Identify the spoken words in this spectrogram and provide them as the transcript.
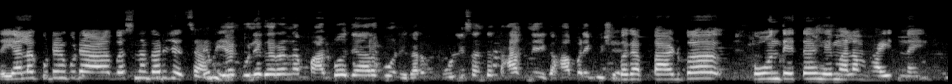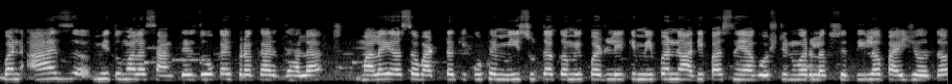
तर याला कुठे ना कुठे आळा बसणं गरजेचं आहे. नाही, या गुन्हेगारांना पाठबळ देणारा कोण आहे? कारण पोलिसांचा धाक नाही का? हा पण एक विषय आहे. बघा पाठबळ कोण देतं हे मला माहीत नाही. पण आज मी तुम्हाला सांगते जो काही प्रकार झाला मलाही असं वाटतं की कुठे मी सुद्धा कमी पडली की मी पण आधीपासून या गोष्टींवर लक्ष दिलं पाहिजे होतं.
